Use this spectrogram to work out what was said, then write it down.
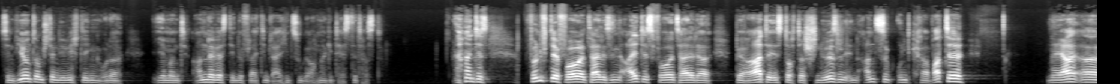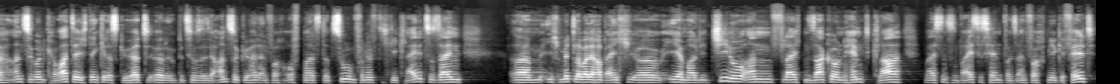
sind wir unter Umständen die richtigen oder jemand anderes, den du vielleicht im gleichen Zuge auch mal getestet hast. Und das fünfte Vorurteil ist ein altes Vorurteil, der Berater ist doch der Schnösel in Anzug und Krawatte. Naja, äh, Anzug und Krawatte, ich denke, das gehört, äh, beziehungsweise der Anzug gehört einfach oftmals dazu, um vernünftig gekleidet zu sein. Ähm, ich mittlerweile habe eigentlich äh, eher mal die Chino an, vielleicht ein Sakko, ein Hemd, klar, meistens ein weißes Hemd, weil es einfach mir gefällt.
